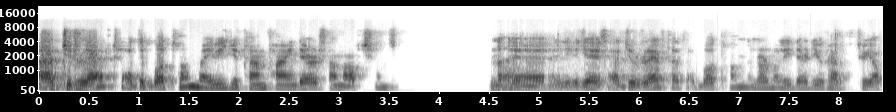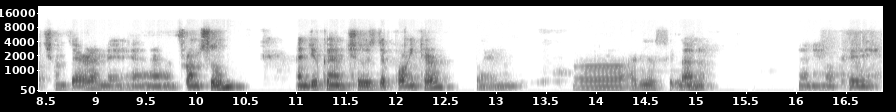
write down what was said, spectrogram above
uh, to the left at the bottom, maybe you can find there some options. No, uh, yes, at your left at the bottom, normally there you have three options there and uh, from Zoom, and you can choose the pointer. When, uh, I didn't see. Then, okay.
